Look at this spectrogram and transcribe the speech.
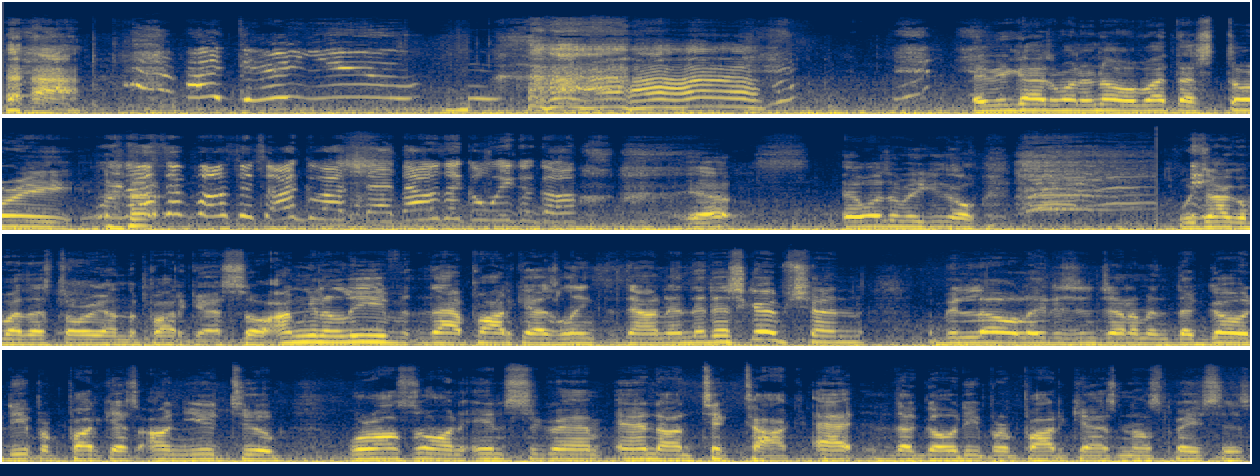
How dare you? If you guys want to know about that story, We're not supposed to talk about that. That was like a week ago. Yep. It was a week ago. We talk about that story on the podcast. So I'm going to leave that podcast linked down in the description below, ladies and gentlemen. The Go Deeper podcast on YouTube. We're also on Instagram and on TikTok at the Go Deeper podcast, no spaces.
